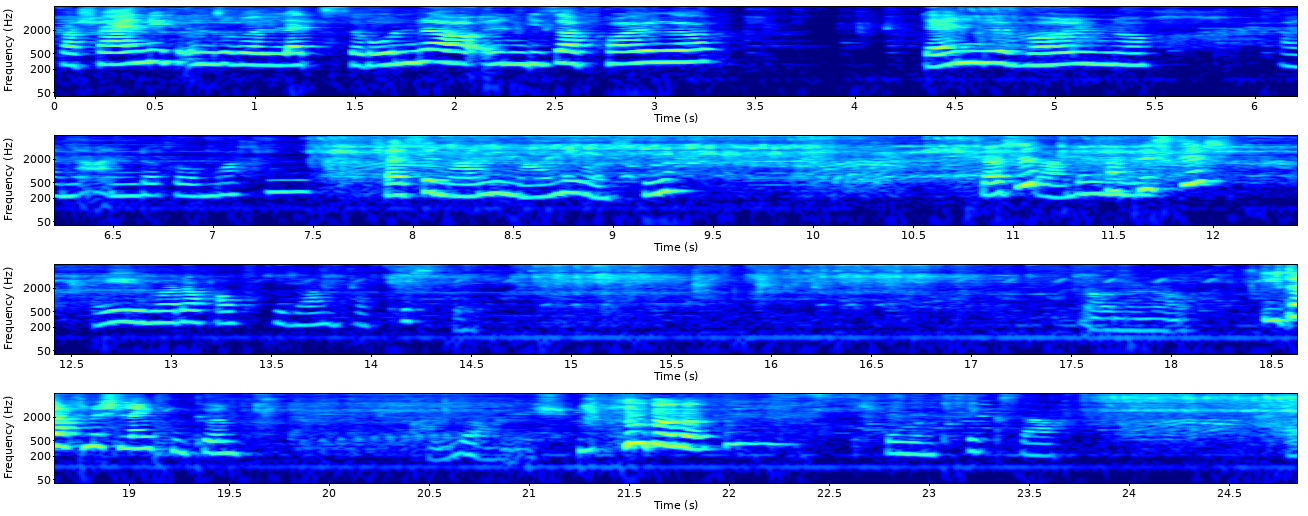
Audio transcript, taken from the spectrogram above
wahrscheinlich unsere letzte Runde in dieser Folge. Denn wir wollen noch eine andere machen. Scheiße, Nani, Nani und du. Scheiße, mal. verpiss dich. Hey, hör doch auf zu sagen, verpiss dich. No, no, no. Die darf nicht lenken können. Kann auch nicht. ich bin ein Trickser. Ja,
